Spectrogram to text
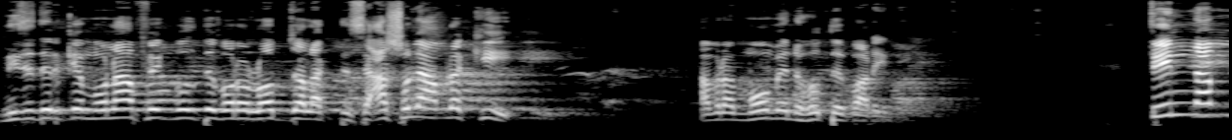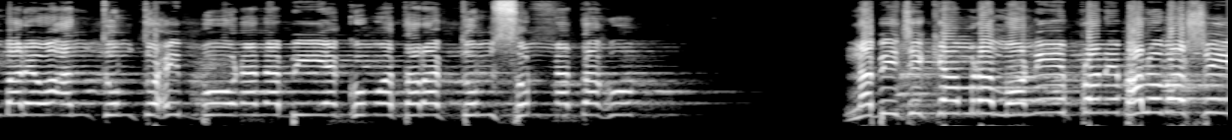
নিজেদেরকে মোনাফেক বলতে বড় লজ্জা লাগতেছে। আসলে আমরা কি? আমরা মোমেন হতে পারি না তিন নম্বরেও আনতুম নবীজিকে আমরা মনে প্রাণে ভালোবাসি।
